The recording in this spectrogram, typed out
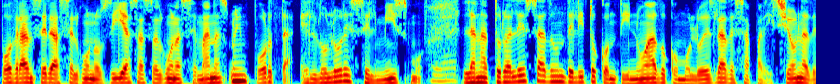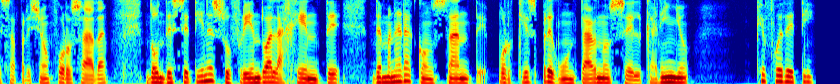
podrán ser hace algunos días, hace algunas semanas, no importa, el dolor es el mismo. La naturaleza de un delito continuado como lo es la desaparición, la desaparición forzada, donde se tiene sufriendo a la gente de manera constante, porque es preguntarnos el cariño, ¿qué fue de ti?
